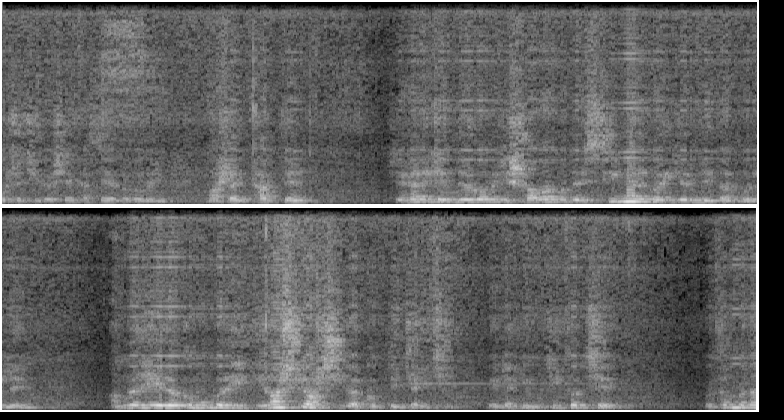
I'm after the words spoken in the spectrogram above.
বসেছিল, শেখ হাসিনা তখন ওই বাসায় থাকতেন। সেখানে কেন্দ্রীয় কমিটির সবার মধ্যে সিনিয়র কয়েকজন নেতা বললেন, আমরা যে এরকম করে ইতিহাসকে অস্বীকার করতে চাইছি, এটা কি উচিত হচ্ছে? প্রথম কথা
